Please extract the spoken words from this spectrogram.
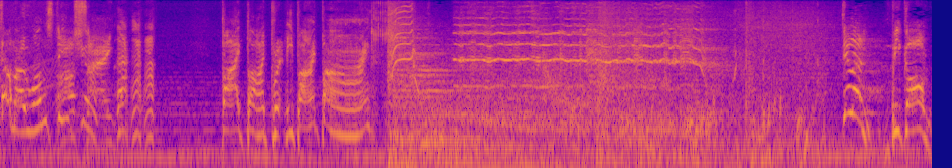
dumbo ones, didn't I'll you? say. Bye bye, Brittany, bye bye. Dylan, be gone.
